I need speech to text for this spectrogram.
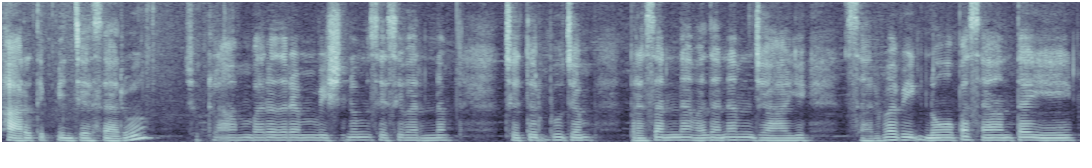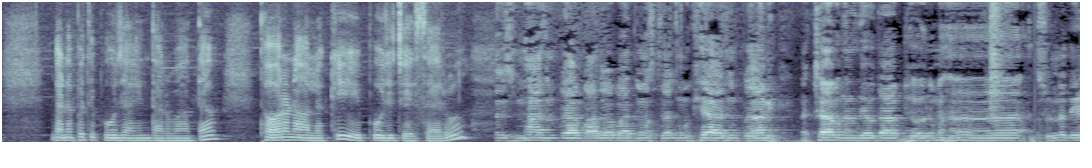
హారతిప్పించేశారు శుక్లాంబరధరం విష్ణుం శశివర్ణం చతుర్భుజం ప్రసన్నవదనం జాయి సర్వ విఘ్నోపశాంతయే గణపతి పూజ అయిన తర్వాత తోరణాలకి పూజ చేశారు. సున్నతి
